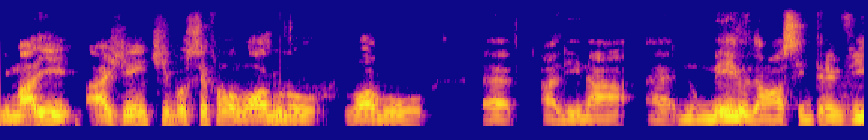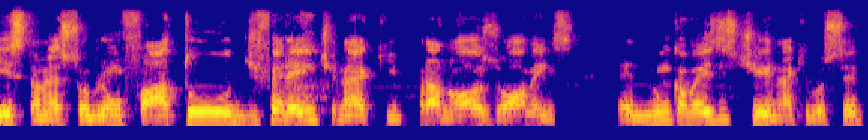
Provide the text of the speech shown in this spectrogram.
E Mari, a gente, você falou logo no, logo é, ali na, é, no meio da nossa entrevista, né, sobre um fato diferente, né, que para nós homens é, nunca vai existir, né, que você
